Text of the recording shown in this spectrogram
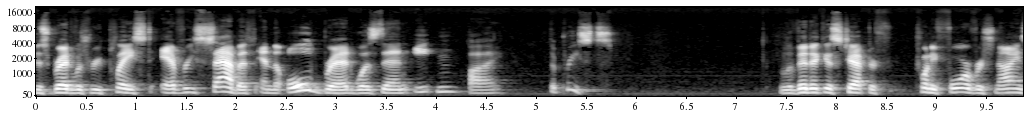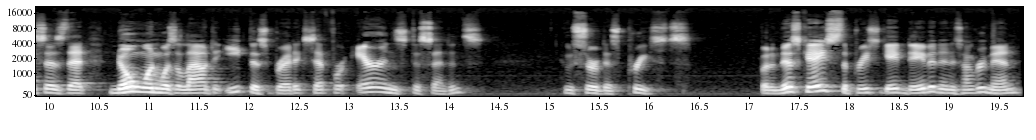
And this bread was replaced every Sabbath, and the old bread was then eaten by the priests. Leviticus chapter 24, verse 9 says that no one was allowed to eat this bread except for Aaron's descendants who served as priests. But in this case, the priest gave David and his hungry men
